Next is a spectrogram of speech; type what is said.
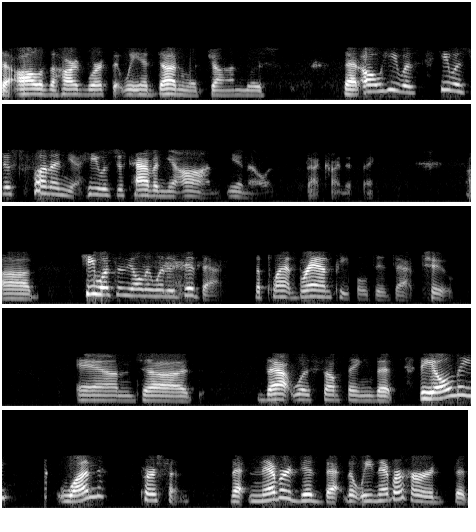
uh, all of the hard work that we had done with John was that oh he was he was just funning you he was just having you on you know that kind of thing. Uh, he wasn't the only one who did that. The Plant Bran people did that too, and uh, that was something that the only one person that never did that that we never heard that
